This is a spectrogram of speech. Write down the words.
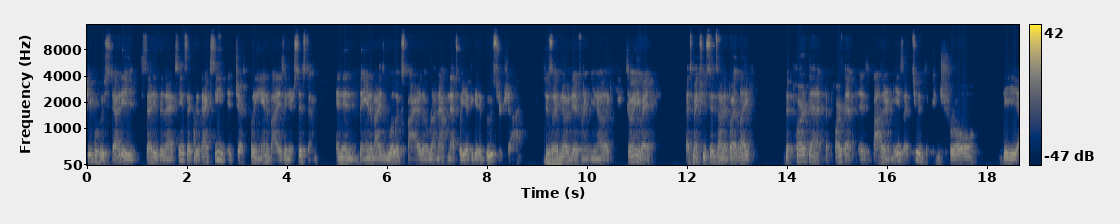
people who study study the vaccine, it's like the vaccine is just putting antibodies in your system. And then the antibodies will expire, they'll run out, and that's why you have to get a booster shot. Just like no different, you know, like so anyway, that's my two cents on it. But like the part that the part that is bothering me is like, dude, the control the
